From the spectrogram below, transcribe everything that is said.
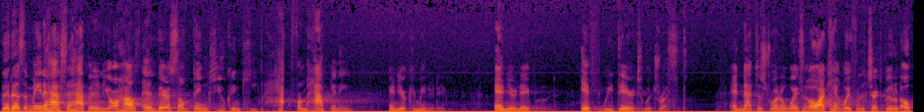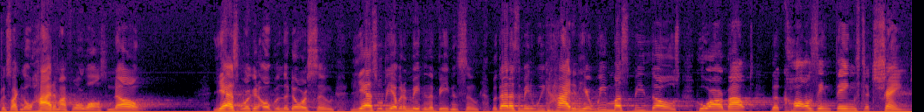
that doesn't mean it has to happen in your house. And there's some things you can keep ha- from happening in your community and your neighborhood if we dare to address it and not just run away. Say, oh, I can't wait for the church building to open so I can go hide in my four walls. No. Yes, we're going to open the door soon. Yes, we'll be able to meet in the meeting soon. But that doesn't mean we hide in here. We must be those who are about the causing things to change,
